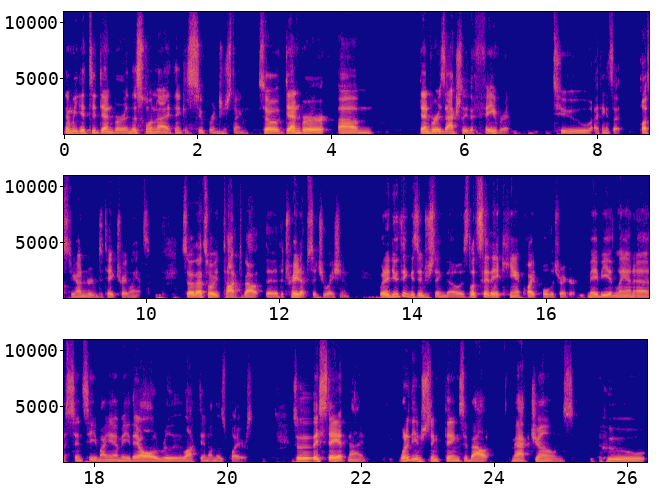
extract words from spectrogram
then we get to Denver, and this one I think is super interesting. So Denver, um, Denver is actually the favorite to I think it's a plus 300 to take Trey Lance. So that's why we talked about the the trade up situation. What I do think is interesting though is let's say they can't quite pull the trigger. Maybe Atlanta, Cincy, Miami, they all really locked in on those players. So they stay at nine. One of the interesting things about Mac Jones, who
